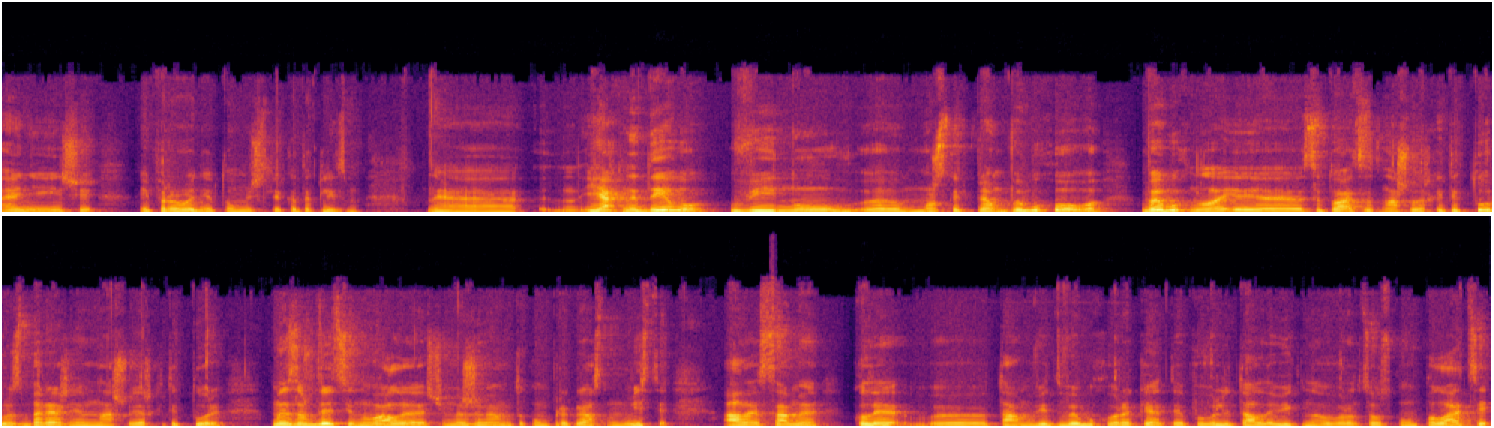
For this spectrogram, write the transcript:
і інші і природні, в тому числі катаклізми. Е, як не диво, у війну, е, можна сказати, прям вибухово вибухнула ситуація з нашою архітектурою, збереженням нашої архітектури. Ми завжди цінували, що ми живемо в такому прекрасному місті, але саме коли е, там від вибуху ракети повилітали вікна у Воронцовському палаці,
